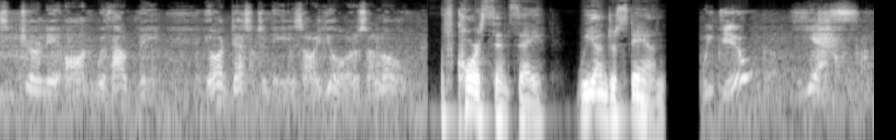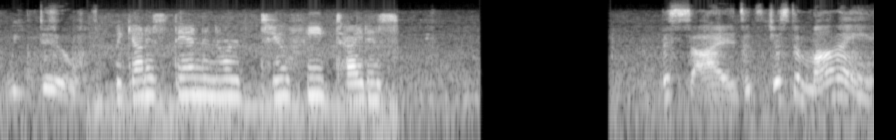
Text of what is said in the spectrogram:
must journey on without me. Your destinies are yours alone. Of course, Sensei. We understand. We do? Yes, we do. We gotta stand on our two feet, Titus. Besides, it's just a mine.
